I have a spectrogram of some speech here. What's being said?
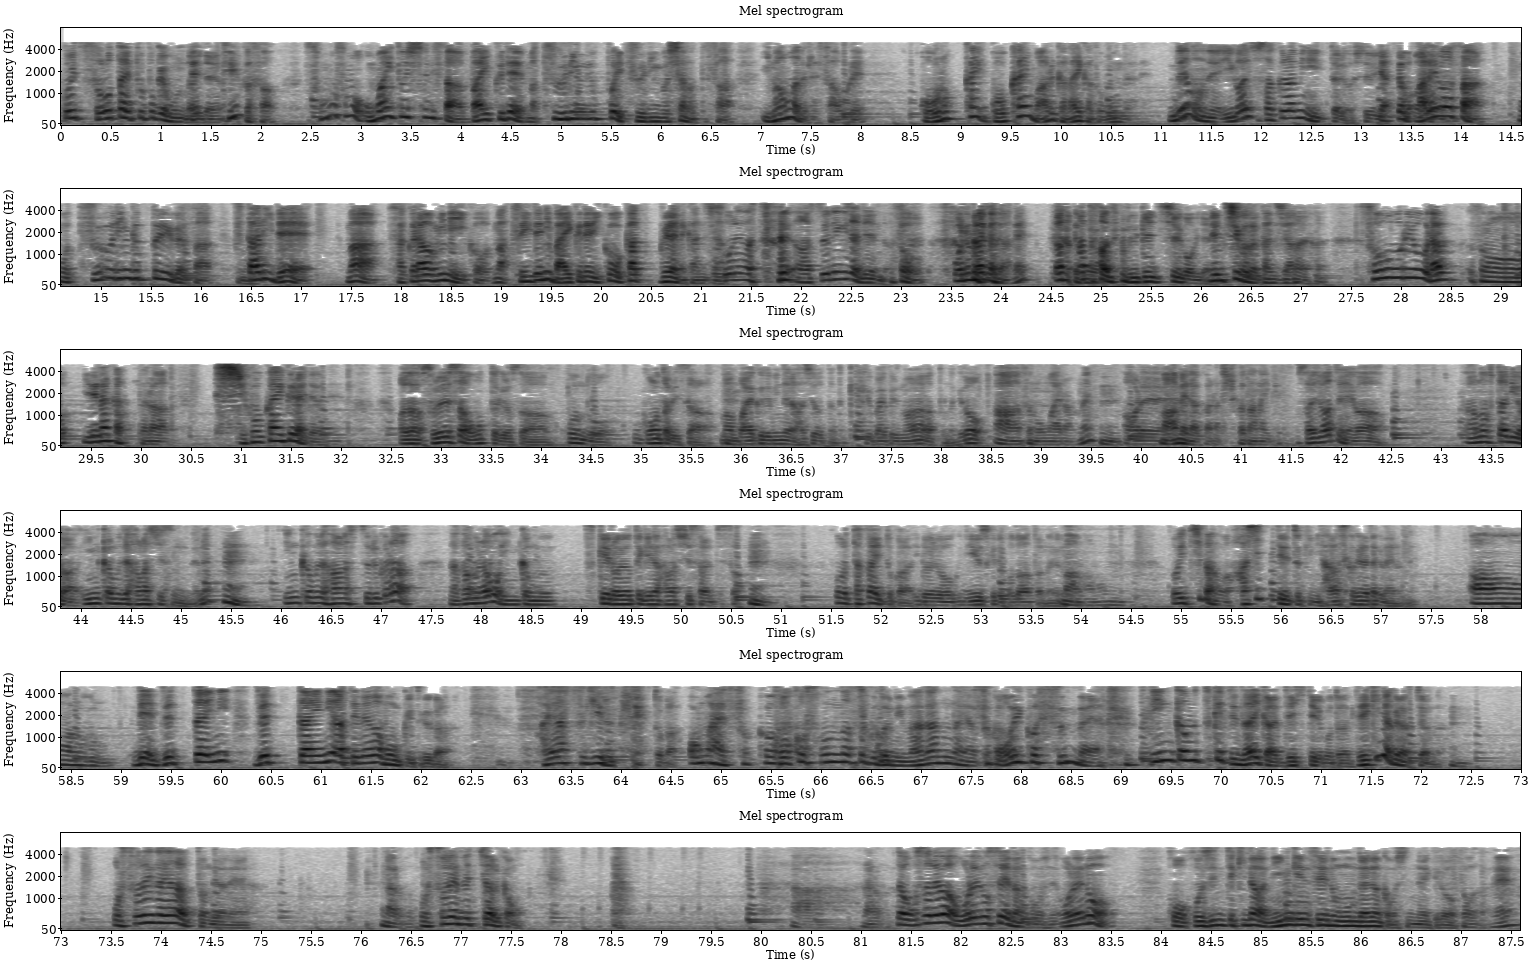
こいつそのタイプポケモンだえみたいなっていうかさ、そもそもお前と一緒にさ、バイクで、まあ、ツーリングっぽいツーリングをしたのってさ、今まででさ、俺、5、6回、5回もあるかないかと思うんだよね。でもね意外と桜見に行ったりはしてるよいや、でもあれはさ、もうツーリングというかさ、うん二人で、まあ、桜を見に行こう。まあ、ついでにバイクで行こうか、ぐらいな感じじゃん。それはツ あツーリングじゃねえんだそう。俺の中ではね。だってもあとはう、全部現地集合みたいな現地集合な感じじゃん。はいはいそれをランその、入れなかったら、4、5回ぐらいだよね。あだからそれでさ思ったけどさ今度この度さ、まあ、うんバイクでみんなで走ろうってなって結局バイクで乗らなかったんだけど、ああ、そのお前らのね。うん。あれ、まあ雨だから仕方ないけど。最初アテネが、あの二人はインカムで話するんだよね。うん。インカムで話するから、中村もインカムつけろよ的な話されてさ、うん。俺高いとかいろいろ理由つけて断ったんだけど、まあまあまあうん。俺一番は走ってる時に話しかけられたくないのね。ああ、なるほど。で、絶対に、絶対にアテネは文句言ってくるから。早すぎるって、とか。お前そこ、ここそんな速度に曲がんなやとかそこ。追い越しすんなやって。インカムつけてないからできてることができなくなっちゃうんだ。うん。俺それが嫌だったんだよね。なるほど。俺それめっちゃあるかも。ああ、なるほだからそれは俺のせいなのかもしれない。俺の、こう、個人的な人間性の問題なんかもしれないけどど。、そうだね。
